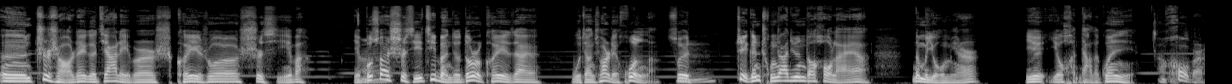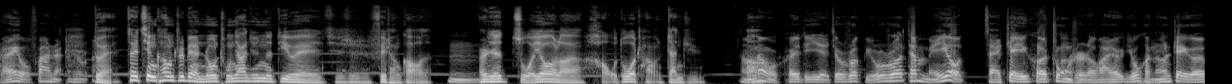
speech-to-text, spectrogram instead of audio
嗯，至少这个家里边是可以说世袭吧，也不算世袭，基本就都是可以在武将圈里混了。所以嗯这跟崇家军到后来啊那么有名儿也有很大的关系。啊后边还有发展是吧？，对，在靖康之变中，崇家军的地位其实是非常高的，嗯，而且左右了好多场战局。啊，那我可以理解，就是说，比如说他没有在这一刻重视的话，有有可能这个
